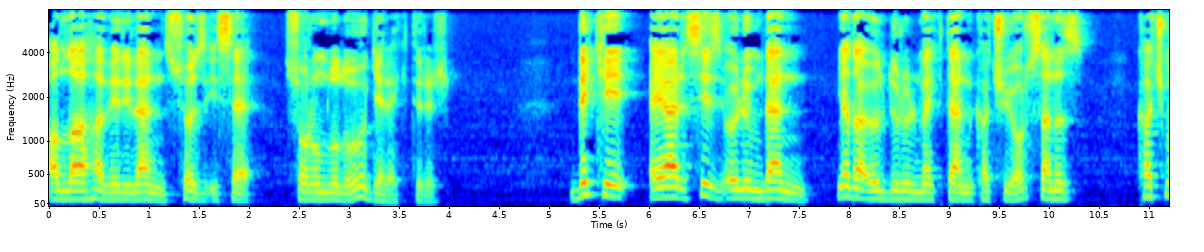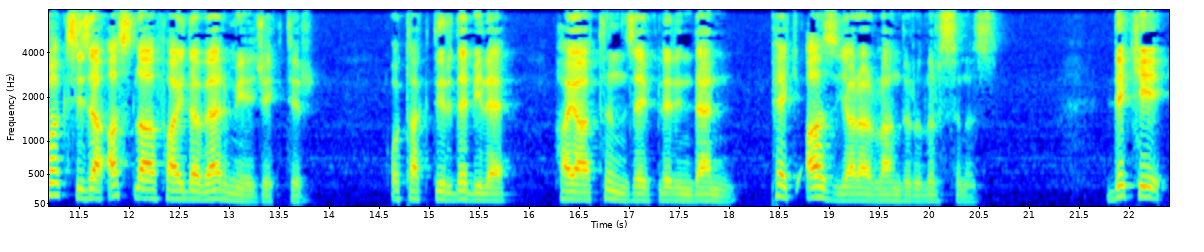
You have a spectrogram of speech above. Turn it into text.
Allah'a verilen söz ise sorumluluğu gerektirir. De ki eğer siz ölümden ya da öldürülmekten kaçıyorsanız, kaçmak size asla fayda vermeyecektir. O takdirde bile hayatın zevklerinden pek az yararlandırılırsınız. De ki,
